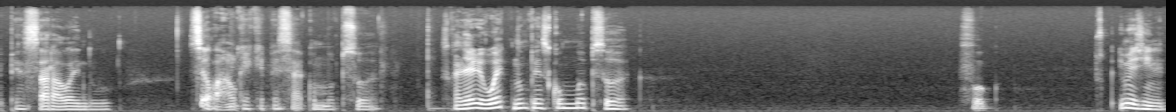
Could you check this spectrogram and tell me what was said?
é pensar além do. Sei lá, o que é que é pensar como uma pessoa? Se calhar eu é que não penso como uma pessoa. Fogo. Imaginem.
